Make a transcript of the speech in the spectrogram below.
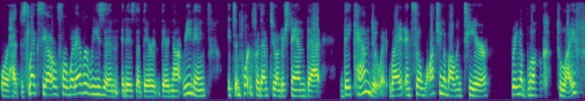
or had dyslexia or for whatever reason it is that they're they're not reading it's important for them to understand that they can do it right? And so watching a volunteer bring a book to life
